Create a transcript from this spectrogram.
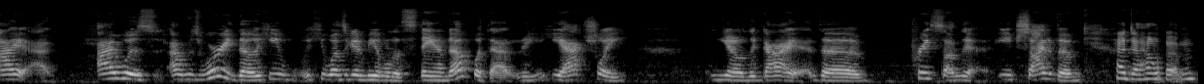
I I, I was I was worried though he he wasn't going to be able to stand up with that. He, he actually you know the guy the priest on the each side of him had to help him.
